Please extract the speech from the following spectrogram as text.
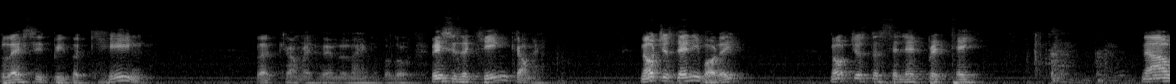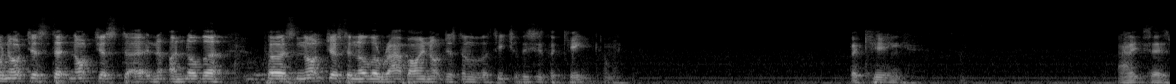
Blessed be the King that cometh in the name of the Lord. This is a king coming. Not just anybody, not just a celebrity, no, not just not just another person, not just another rabbi, not just another teacher. This is the King coming. The King. And it says,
